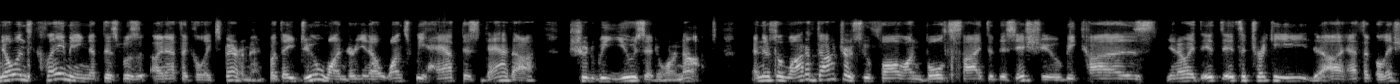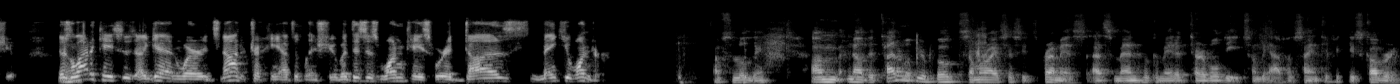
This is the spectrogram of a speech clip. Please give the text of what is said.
no one's claiming that this was an ethical experiment, but they do wonder, you know, once we have this data, should we use it or not? And there's a lot of doctors who fall on both sides of this issue because, you know, it, it, it's a tricky uh, ethical issue. There's a lot of cases, again, where it's not a tricky ethical issue, but this is one case where it does make you wonder. Absolutely. Um, now, the title of your book summarizes its premise as men who committed terrible deeds on behalf of scientific discovery.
